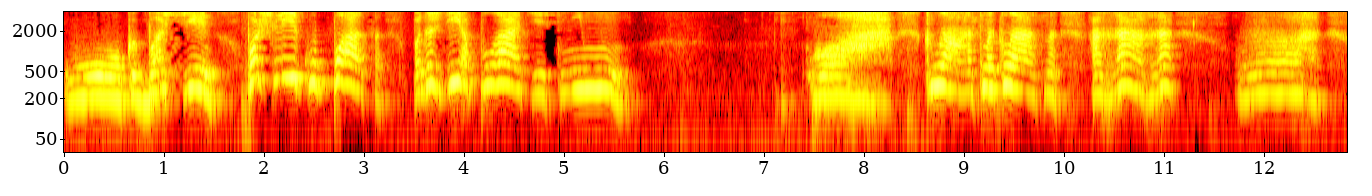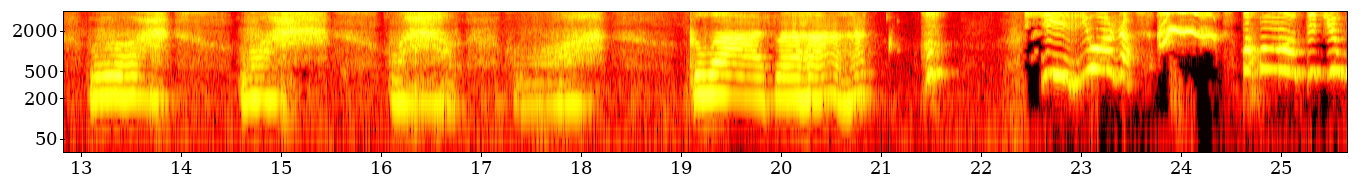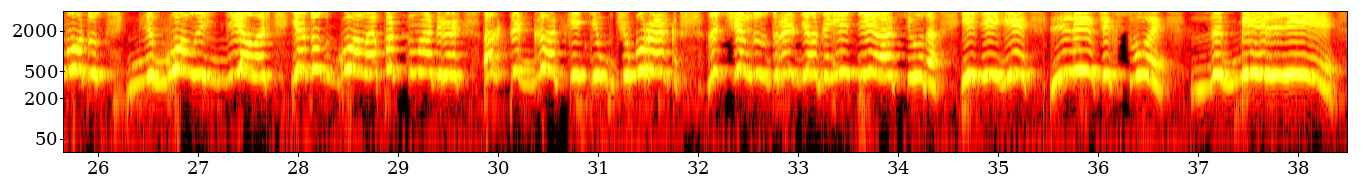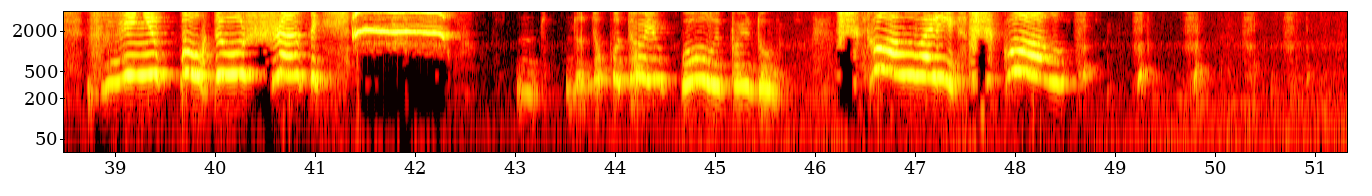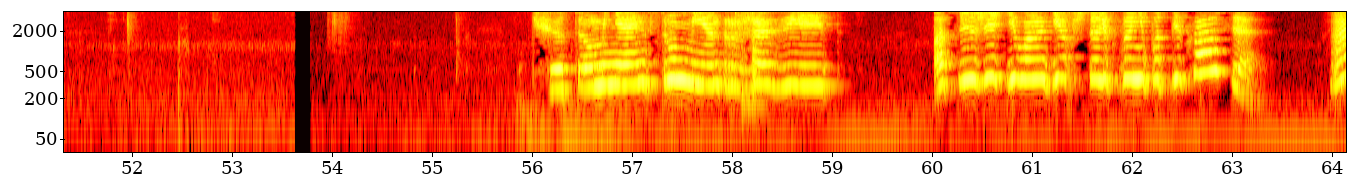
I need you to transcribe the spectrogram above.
О, как бассейн. Пошли купаться. Подожди, я платье сниму. О, классно, классно. Ага, ага. О, о, о. Вау! О, классно! Ага. Сережа! А! Пахунов, ты чего тут голый делаешь? Я тут голая подсматриваешь. Ах ты гадский чебурашка. Зачем ты тут разделся? Иди отсюда. Что-то у меня инструмент ржавеет. Освежить его на тех, что ли, кто не подписался? А?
